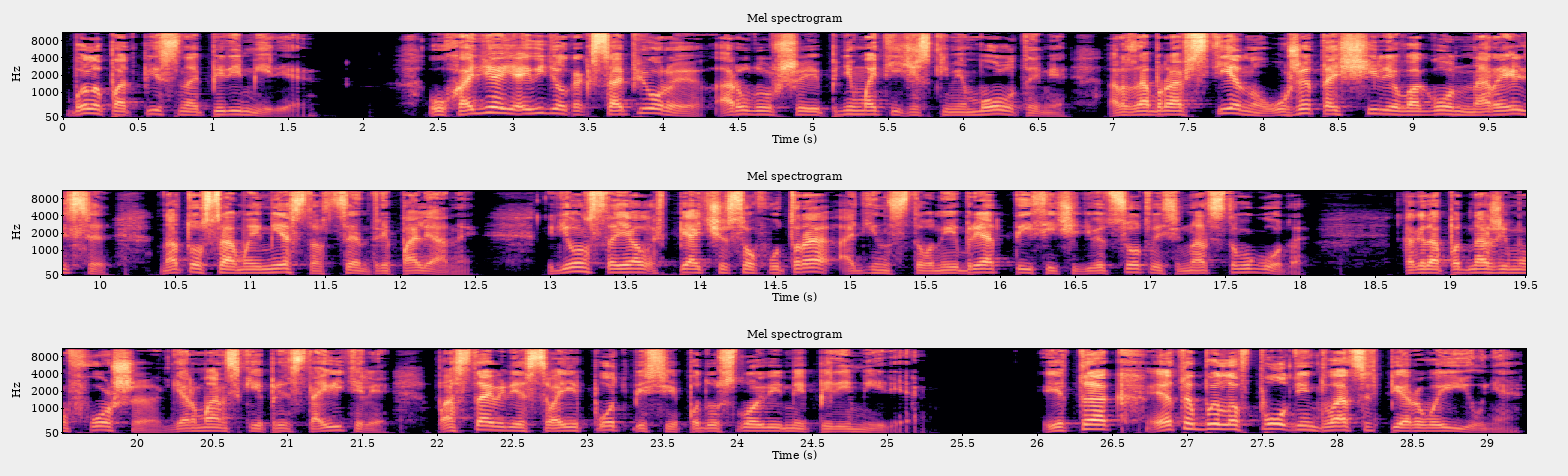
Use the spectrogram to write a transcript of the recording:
было подписано перемирие. Уходя, я видел, как саперы, орудовавшие пневматическими молотами, разобрав стену, уже тащили вагон на рельсы на то самое место в центре поляны, где он стоял в 5 часов утра 11 ноября 1918 года, когда под нажимом Фоша германские представители поставили свои подписи под условиями перемирия. Итак, это было в полдень 21 июня.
